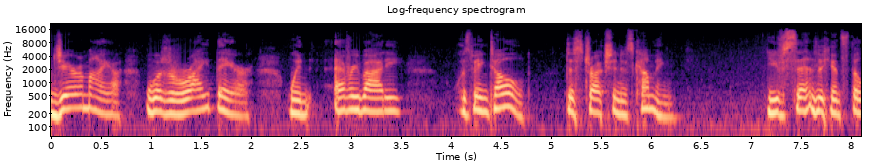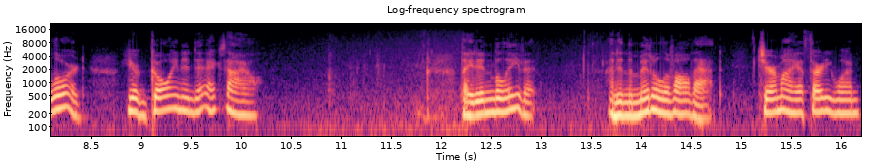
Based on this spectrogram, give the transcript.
Jeremiah was right there when everybody was being told destruction is coming. You've sinned against the Lord. You're going into exile. They didn't believe it. And in the middle of all that, Jeremiah 31,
